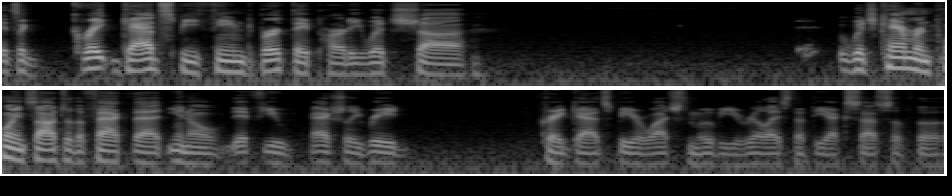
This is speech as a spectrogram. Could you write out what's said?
It's a Great Gatsby themed birthday party, which uh, which Cameron points out to the fact that you know if you actually read Great Gatsby or watch the movie, you realize that the excess of the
